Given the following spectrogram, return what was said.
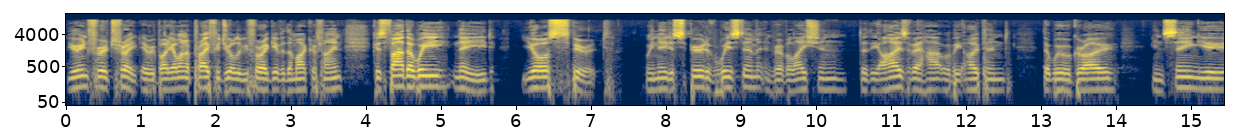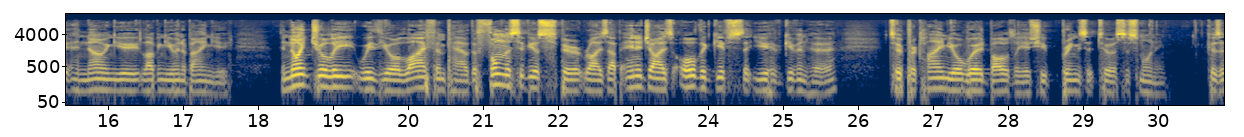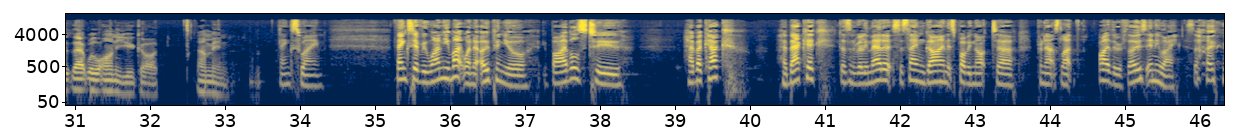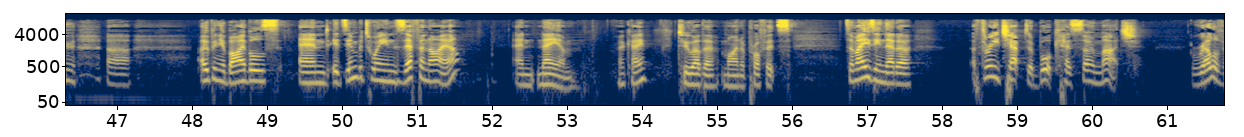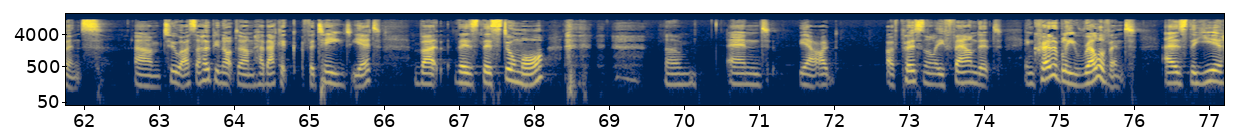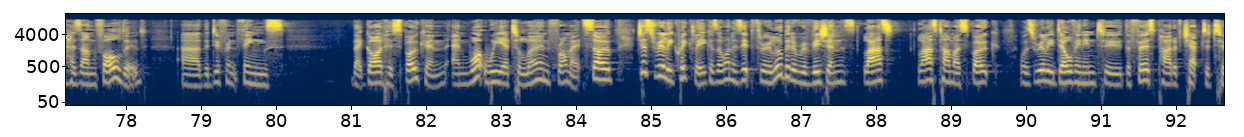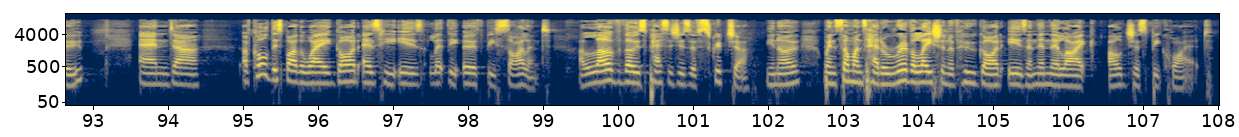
You're in for a treat, everybody. I want to pray for Julie before I give her the microphone. Because, Father, we need your spirit. We need a spirit of wisdom and revelation, that the eyes of our heart will be opened, that we will grow in seeing you and knowing you, loving you and obeying you. Anoint Julie with your life and power. The fullness of your spirit rise up. Energize all the gifts that you have given her to proclaim your word boldly as she brings it to us this morning, because that will honour you, God. Amen. Thanks, Wayne. Thanks, everyone. You might want to open your Bibles to Habakkuk. Habakkuk doesn't really matter. It's the same guy, and it's probably not uh, pronounced like either of those anyway. So, uh, open your Bibles, and it's in between Zephaniah and Nahum. Okay, two other minor prophets. It's amazing that a, a three chapter book has so much relevance um, to us. I hope you're not um, Habakkuk fatigued yet, but there's, there's still more. um, and yeah, I, I've personally found it incredibly relevant as the year has unfolded, uh, the different things that God has spoken and what we are to learn from it. So, just really quickly, because I want to zip through a little bit of revisions. Last last time I spoke was really delving into the first part of chapter two, and uh, I've called this, by the way, God as He is, let the earth be silent. I love those passages of scripture. You know, when someone's had a revelation of who God is, and then they're like, "I'll just be quiet."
